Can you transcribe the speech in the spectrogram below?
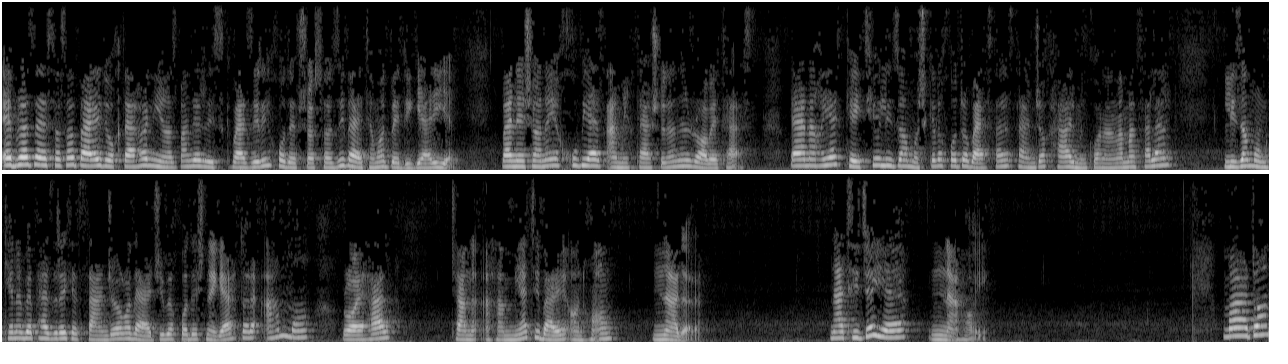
ابراز احساسات برای دخترها نیازمند ریسک پذیری خودافشاسازی و اعتماد به دیگریه. نشانه خوبی از عمیقتر شدن رابطه است. در نهایت کیتی و لیزا مشکل خود را بر سر سنجاق حل می‌کنن و مثلا لیزا ممکنه بپذیره که سنجاق را در جیب خودش نگه داره اما راه حل چند اهمیتی برای آنها نداره. نتیجه نهایی. مردان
